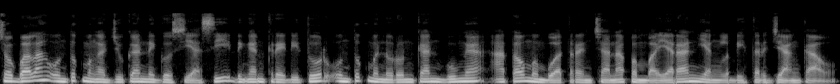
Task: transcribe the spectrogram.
cobalah untuk mengajukan negosiasi dengan kreditur untuk menurunkan bunga atau membuat rencana pembayaran yang lebih terjangkau.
